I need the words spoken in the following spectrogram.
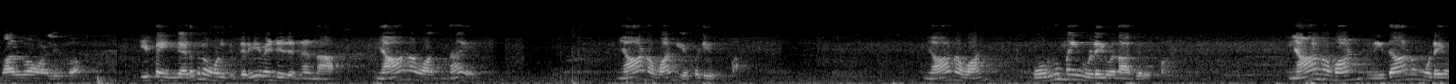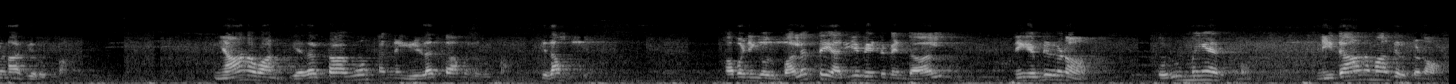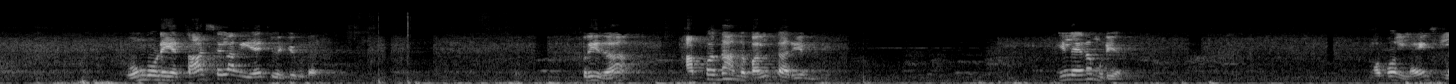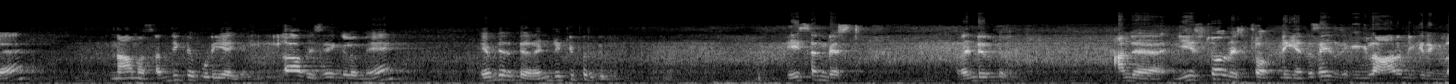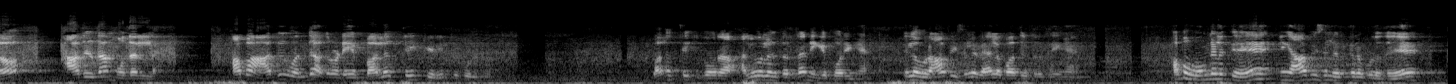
வாழ்வோம் அழிப்போம் இப்ப இந்த இடத்துல உங்களுக்கு தெரிய வேண்டியது என்னன்னா ஞானவான்னா ஞானவான் எப்படி இருப்பான்? ஞானவான் பொறுமை உடையவனாக இருப்பான். ஞானவான் நிதானம் உடையவனாக இருப்பான். ஞானவான் எதற்காகவும் தன்னை இழக்காமல் இருப்பான். இதுதான் முக்கியம். அப்ப நீங்க ஒரு பலத்தை அறிய வேண்டும் என்றால் நீங்க எப்படி இருக்கணும்? பொறுமையா இருக்கணும். நிதானமாக இருக்கணும். உங்களுடைய தாட்ஸ் எல்லாம் அங்க ஏற்றி வைக்க கூடாது. புரியுதா? அப்பதான் அந்த பலத்தை அறிய முடியும். இல்லைன்னா முடியாது. அப்போ லைஃப்ல நாம சந்திக்கக்கூடிய எல்லா விஷயங்களுமே எப்படி இருக்கு? ரெண்டு டிப் இருக்குது. ஈஸ்ட் அண்ட் வெஸ்ட் ரெண்டு இருக்குது. அந்த ஈஸ்டோ வெஸ்டோ நீங்க எந்த சைடு இருக்கீங்களோ ஆரம்பிக்கிறீங்களோ அதுதான் முதல்ல. அப்ப அது வந்து அதனுடைய பலத்தை தெரிந்து கொள்ளும். பலத்தை இப்போ ஒரு அலுவலகத்துல தான் நீங்க போறீங்க. இல்ல ஒரு ஆபீஸ்ல வேலை பார்த்துட்டு இருக்கீங்க. அப்ப உங்களுக்கு நீங்க ஆபீஸ்ல இருக்கிற பொழுது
